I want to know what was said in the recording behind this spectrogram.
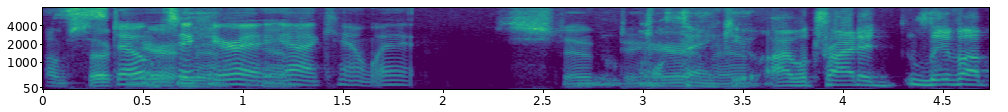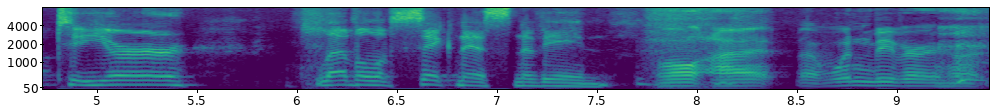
I'm stoked, stoked to hear man. it. Yeah. I can't wait. Stoked to well, hear thank it. man. you. I will try to live up to your level of sickness, Navene. Well, I that wouldn't be very hard.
